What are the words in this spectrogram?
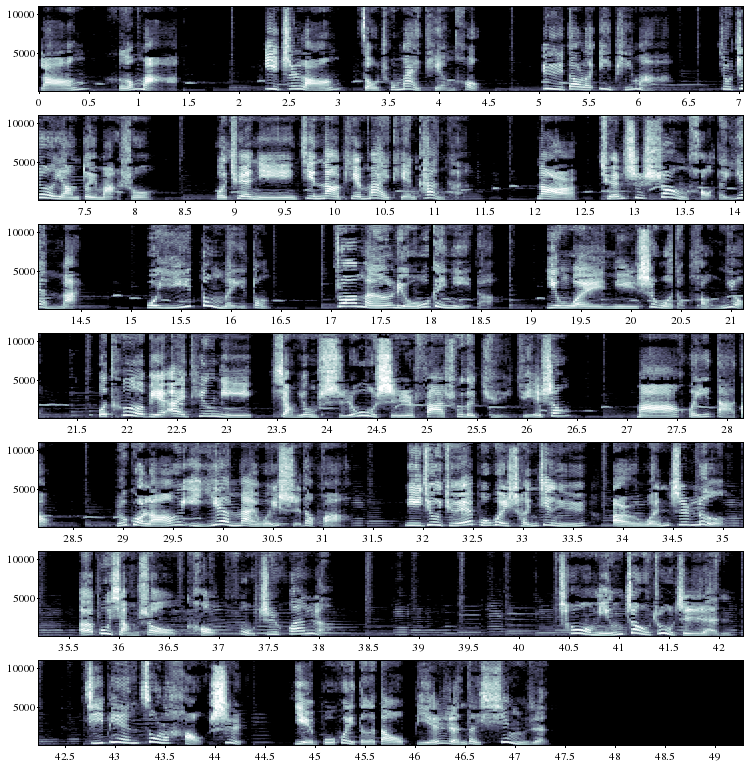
狼和马。一只狼走出麦田后，遇到了一匹马，就这样对马说：“我劝你进那片麦田看看，那儿全是上好的燕麦，我一动没动，专门留给你的，因为你是我的朋友，我特别爱听你享用食物时发出的咀嚼声。”马回答道。如果狼以燕麦为食的话，你就绝不会沉浸于耳闻之乐，而不享受口腹之欢了。臭名昭著之人，即便做了好事，也不会得到别人的信任。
